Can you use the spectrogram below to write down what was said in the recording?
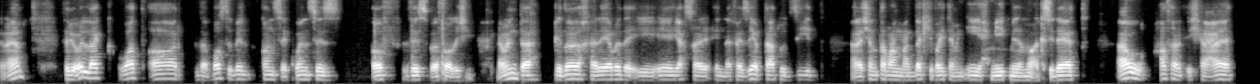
تمام؟ فبيقول لك what are the possible consequences of this pathology. لو أنت جدار الخليه بدأ إيه يحصل النفاذية بتاعته تزيد علشان طبعا ما عندكش فيتامين E يحميك من المؤكسدات أو حصلت إشعاعات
